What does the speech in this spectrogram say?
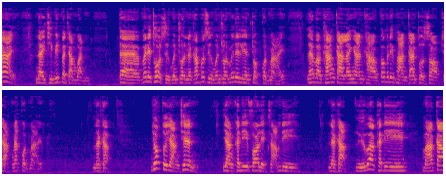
ง่าย ๆ ในชีวิตประจำวัน แต่ไม่ได้โทษสื่อมวลชนนะครับเพราะสื่อมวลชนไม่ได้เรียนจบกฎหมาย และบางครั้งการรายงานข่าวก็ไม่ได้ผ่านการตรวจสอบจากนักกฎหมายนะครับ ยกตัวอย่างเช่น อย่างคดี Forex 3D นะครับหรือว่าคดีหมาเก้า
